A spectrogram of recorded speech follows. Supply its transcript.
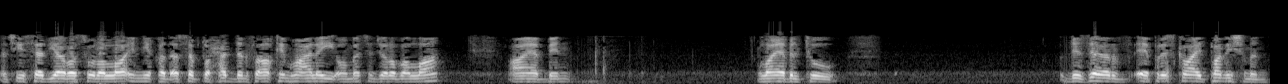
And she said, Ya Rasulullah, inni qad asabtu haddan fa'aqimhu alayhi, O Messenger of Allah, I have been liable to deserve a prescribed punishment.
